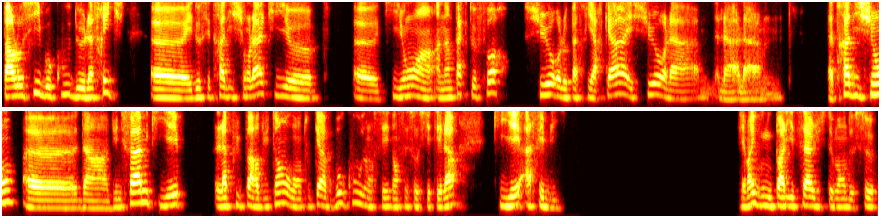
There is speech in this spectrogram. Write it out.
parle aussi beaucoup de l'Afrique euh, et de ces traditions-là qui, euh, euh, qui ont un, impact fort sur le patriarcat et sur la, tradition d'une femme qui est la plupart du temps, ou en tout cas beaucoup dans ces, dans ces sociétés-là, qui est affaiblie. J'aimerais que vous nous parliez de ça, justement, de ce,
